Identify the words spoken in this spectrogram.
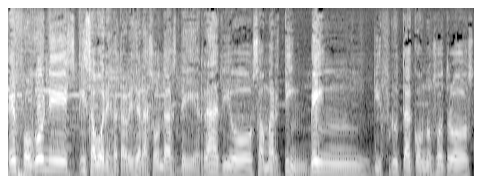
En Fogones y Sabores a través de las ondas de Radio San Martín. Ven, disfruta con nosotros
